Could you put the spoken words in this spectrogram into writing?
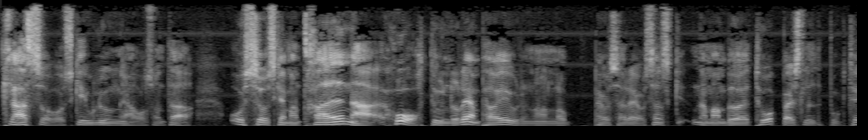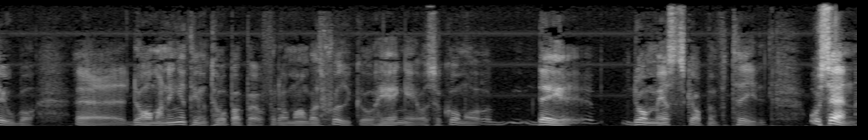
klasser och skolungar och sånt där. Och så ska man träna hårt under den perioden man har på sig då. Sen när man börjar toppa i slutet på oktober Eh, då har man ingenting att toppa på för då har man varit sjuk och hängig och så kommer det, de mästerskapen för tidigt. Och sen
